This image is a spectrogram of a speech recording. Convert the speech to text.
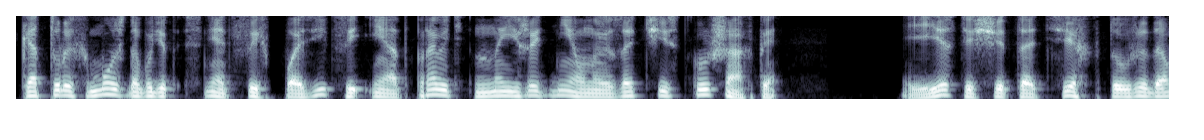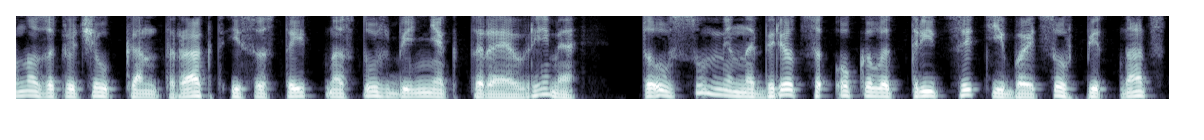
которых можно будет снять с их позиций и отправить на ежедневную зачистку шахты? Если считать тех, кто уже давно заключил контракт и состоит на службе некоторое время, то в сумме наберется около 30 бойцов 15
